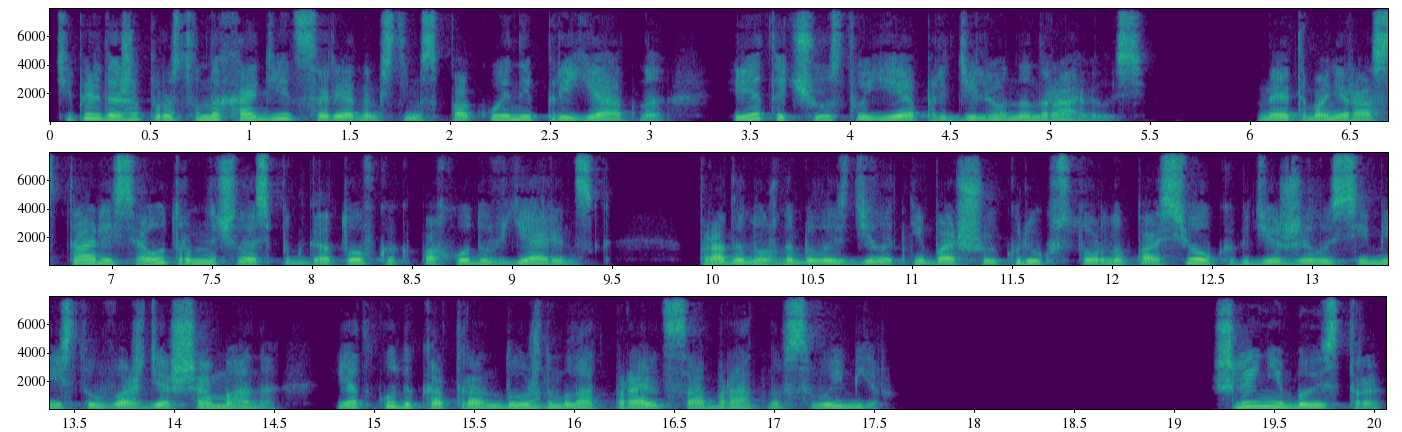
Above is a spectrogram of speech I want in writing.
Теперь даже просто находиться рядом с ним спокойно и приятно, и это чувство ей определенно нравилось. На этом они расстались, а утром началась подготовка к походу в Яринск. Правда, нужно было сделать небольшой крюк в сторону поселка, где жило семейство вождя шамана, и откуда Катран должен был отправиться обратно в свой мир. Шли не быстро,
